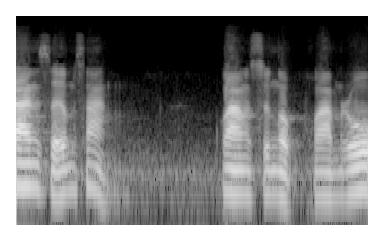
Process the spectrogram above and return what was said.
การเสริมสร้างความสงบความรู้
